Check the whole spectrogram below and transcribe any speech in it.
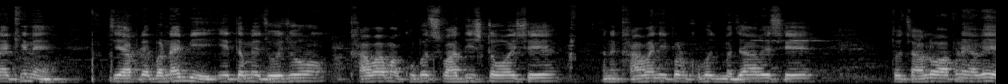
નાખીને જે આપણે બનાવી એ તમે જોઈજો ખાવામાં ખૂબ જ સ્વાદિષ્ટ હોય છે અને ખાવાની પણ ખૂબ જ મજા આવે છે. તો ચાલો આપણે હવે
